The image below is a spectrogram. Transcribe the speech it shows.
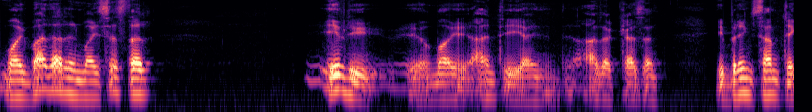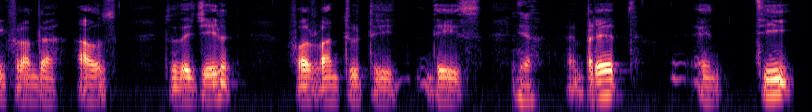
my mother and my sister, every, you know, my auntie and other cousin, he brings something from the house to the jail for one, two, three days. Yeah. And bread and tea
